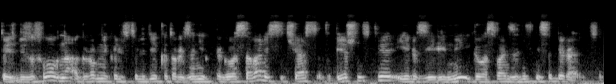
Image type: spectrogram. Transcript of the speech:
То есть, безусловно, огромное количество людей, которые за них проголосовали, сейчас в бешенстве и разъярены, и голосовать за них не собираются.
